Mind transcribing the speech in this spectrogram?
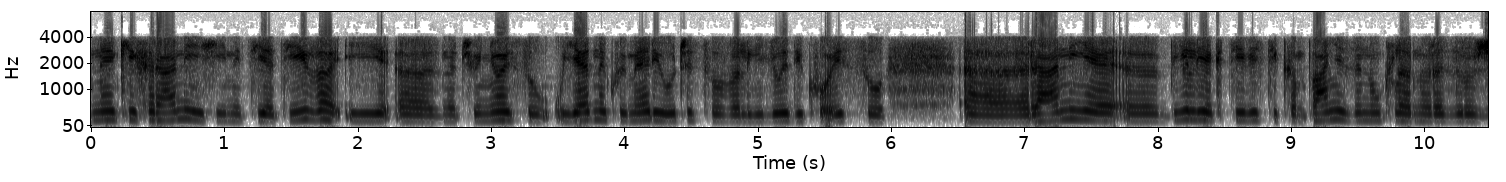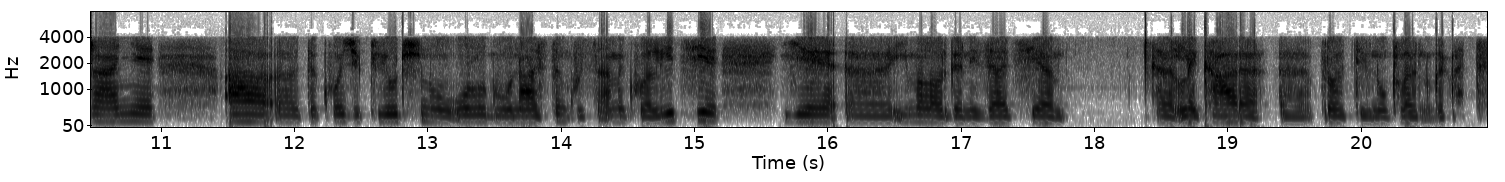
nekih ranijih inicijativa i znači u njoj su u jednakoj meri učestvovali ljudi koji su ranije bili aktivisti kampanje za nuklearno razoružanje, a takođe ključnu ulogu u nastanku same koalicije je imala organizacija lekara protiv nuklearnog rata.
